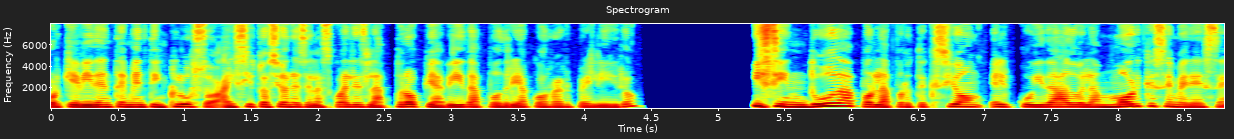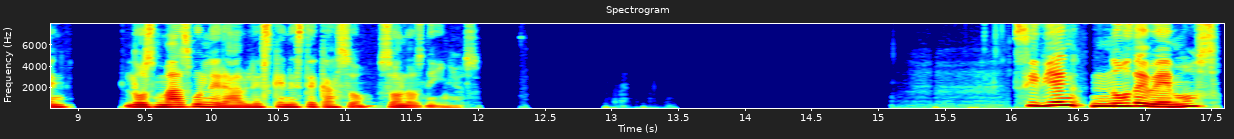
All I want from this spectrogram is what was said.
porque evidentemente incluso hay situaciones en las cuales la propia vida podría correr peligro, y sin duda por la protección, el cuidado, el amor que se merecen los más vulnerables, que en este caso son los niños. Si bien no debemos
